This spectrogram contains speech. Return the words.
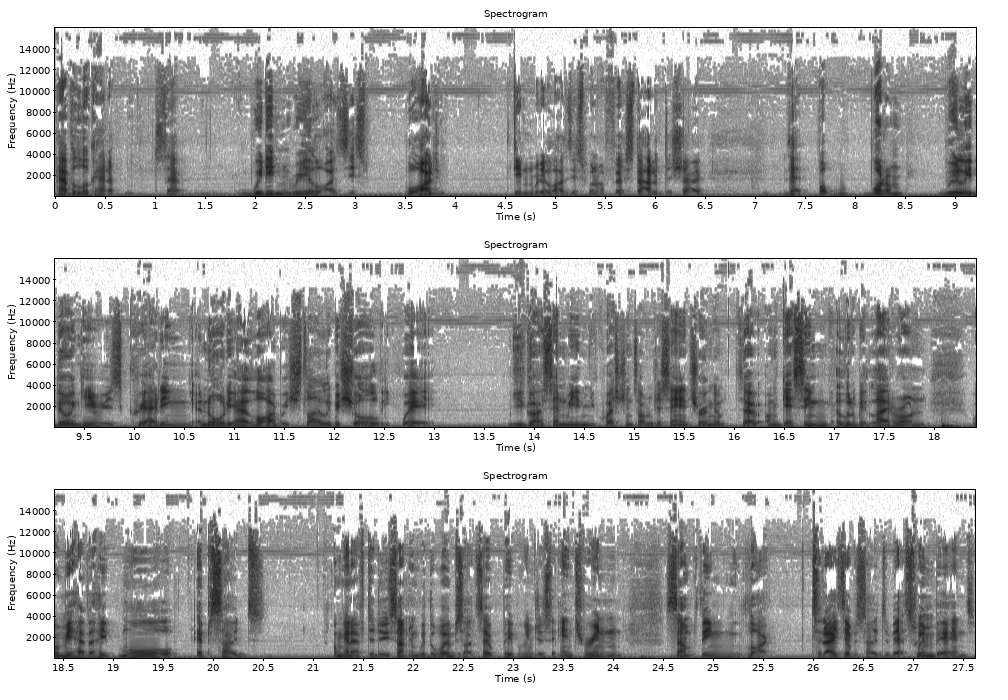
have a look at it. So we didn't realise this. Well, I didn't realise this when I first started the show. That what what I'm really doing here is creating an audio library, slowly but surely, where you guys send me in your questions. I'm just answering them. So I'm guessing a little bit later on, when we have a heap more episodes, I'm going to have to do something with the website so people can just enter in something like today's episode's about swim bands.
